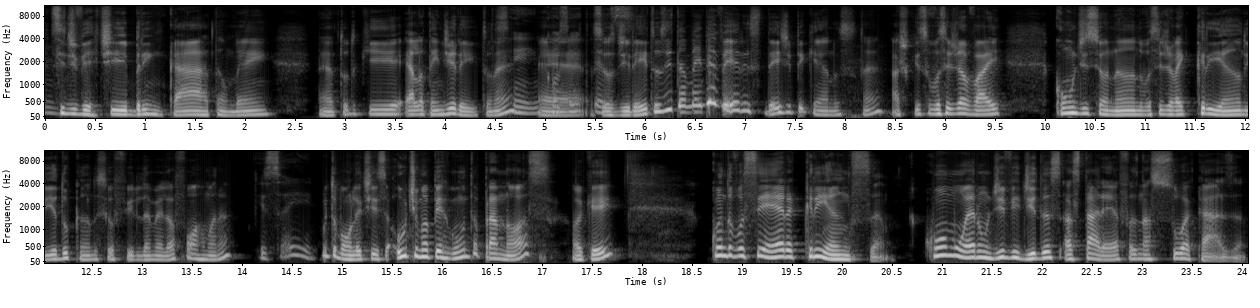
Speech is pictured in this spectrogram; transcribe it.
Uhum. se divertir, brincar também. Né? Tudo que ela tem direito, né? Sim, com É, certeza. seus direitos e também deveres, desde pequenos. Né? Acho que isso você já vai condicionando, você já vai criando e educando seu filho da melhor forma, né? Isso aí. Muito bom, Letícia. Última pergunta para nós, ok? Quando você era criança, como eram divididas as tarefas na sua casa?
